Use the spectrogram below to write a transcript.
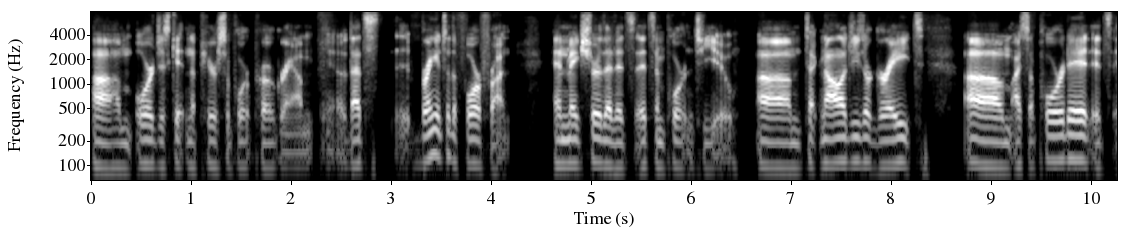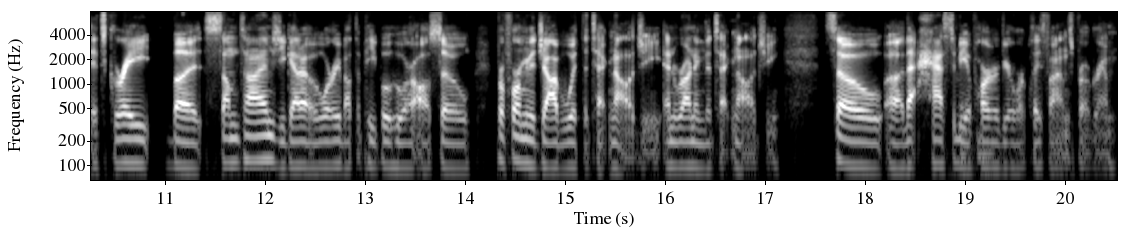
um, or just getting a peer support program you know that's bring it to the forefront and make sure that it's it's important to you. Um, technologies are great um, I support it. It's it's great, but sometimes you got to worry about the people who are also performing the job with the technology and running the technology. So uh, that has to be a part of your workplace violence program.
